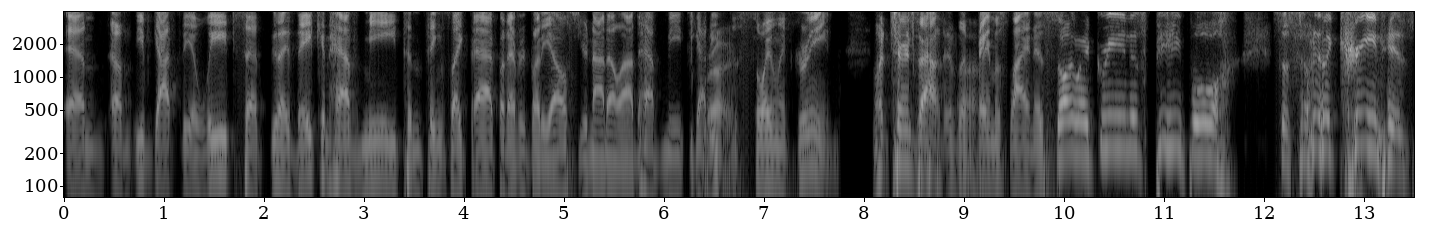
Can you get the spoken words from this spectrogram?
and um, you've got the elites that they, they can have meat and things like that, but everybody else you're not allowed to have meat. You got Right. eat the Soylent Green. Well, it turns out the uh-huh. famous line is Soylent Green is people. So Soylent Green is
